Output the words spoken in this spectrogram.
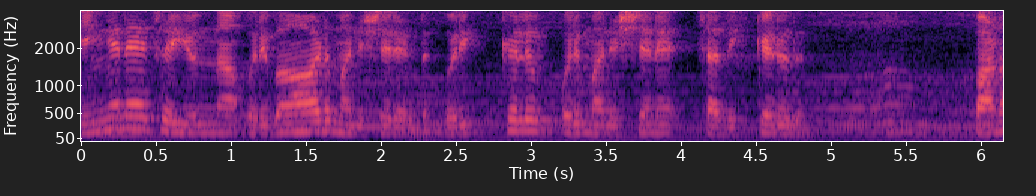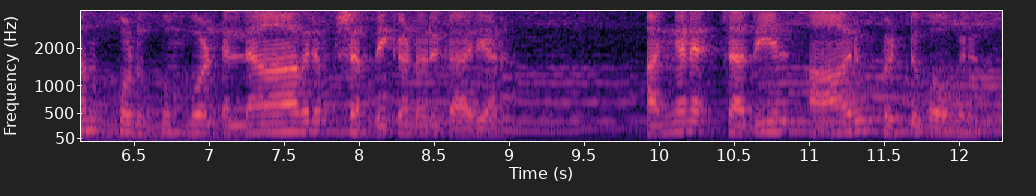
ഇങ്ങനെ ചെയ്യുന്ന ഒരുപാട് മനുഷ്യരുണ്ട്. ഒരിക്കലും ഒരു മനുഷ്യനെ ചതിക്കരുത്. പണം കൊടുക്കുമ്പോൾ എല്ലാവരും ശ്രദ്ധിക്കേണ്ട ഒരു കാര്യമാണ്. അങ്ങനെ ചതിയിൽ ആരും പെട്ടുപോകരുത്.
